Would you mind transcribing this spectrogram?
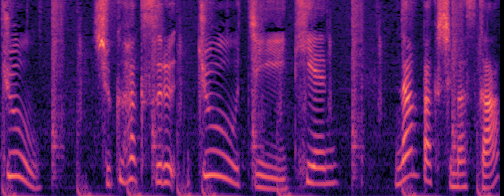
住宿泊する住几天何泊しますか？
